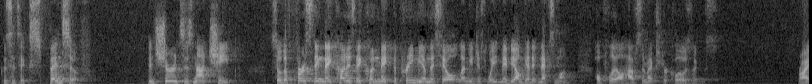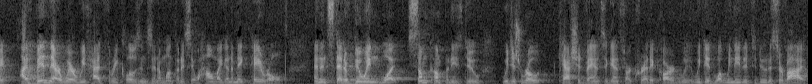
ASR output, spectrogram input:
Because it's expensive. Insurance is not cheap. So the first thing they cut is they couldn't make the premium. They say, oh, let me just wait. Maybe I'll get it next month. Hopefully, I'll have some extra closings. Right? I've been there where we've had three closings in a month, and I say, well, how am I going to make payroll? And instead of doing what some companies do, we just wrote cash advance against our credit card. We, we did what we needed to do to survive.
